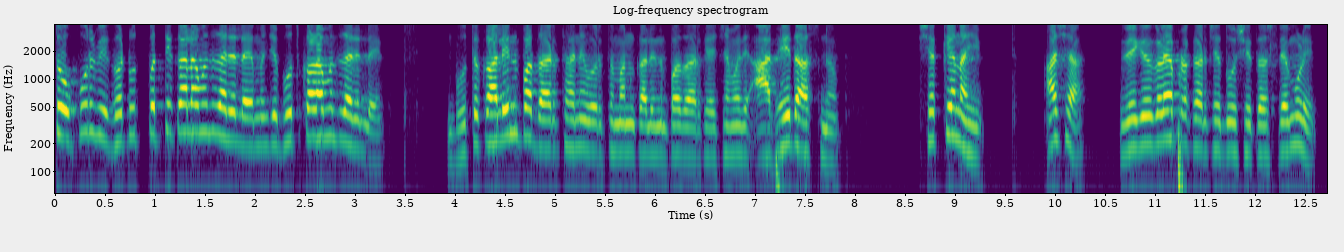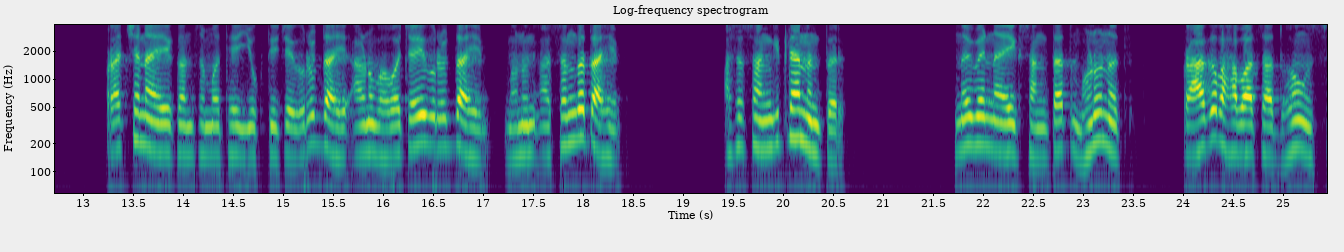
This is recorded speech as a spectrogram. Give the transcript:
तो पूर्वी घट उत्पत्ती कालामध्ये झालेला आहे म्हणजे भूतकाळामध्ये झालेला आहे. भूतकालीन पदार्थ आणि वर्तमानकालीन पदार्थ याच्यामध्ये आभेद असणं शक्य नाही. अशा वेगवेगळ्या प्रकारचे दोष येत असल्यामुळे प्राच्य नायकांचं मत हे युक्तीच्या विरुद्ध आहे अनुभवाच्याही विरुद्ध आहे म्हणून असंगत आहे. असं सांगितल्यानंतर नवे नायक सांगतात म्हणूनच प्रागभावाचा ध्वंस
